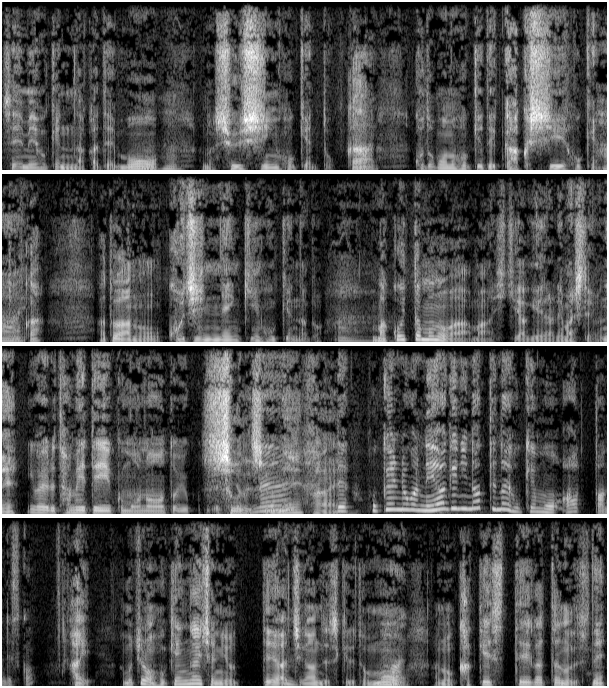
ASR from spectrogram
生命保険の中でも、あの、就寝保険とか、はい。子供の保険で学資保険とか、あとは、あの、個人年金保険など、まあ、こういったものは、まあ、引き上げられましたよね。いわゆる貯めていくものということですよね。そうですよね。はい。で、保険料が値上げになってない保険もあったんですか？はい。もちろん保険会社によっては違うんですけれども、うん。はい。あの、掛け捨て型のですね、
